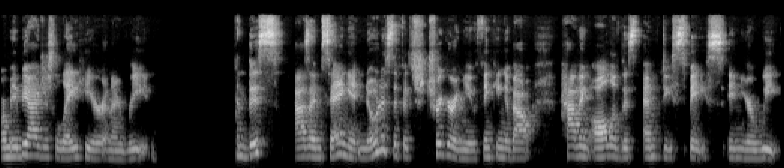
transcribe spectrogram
or maybe I just lay here and I read. And this as I'm saying it, notice if it's triggering you thinking about having all of this empty space in your week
